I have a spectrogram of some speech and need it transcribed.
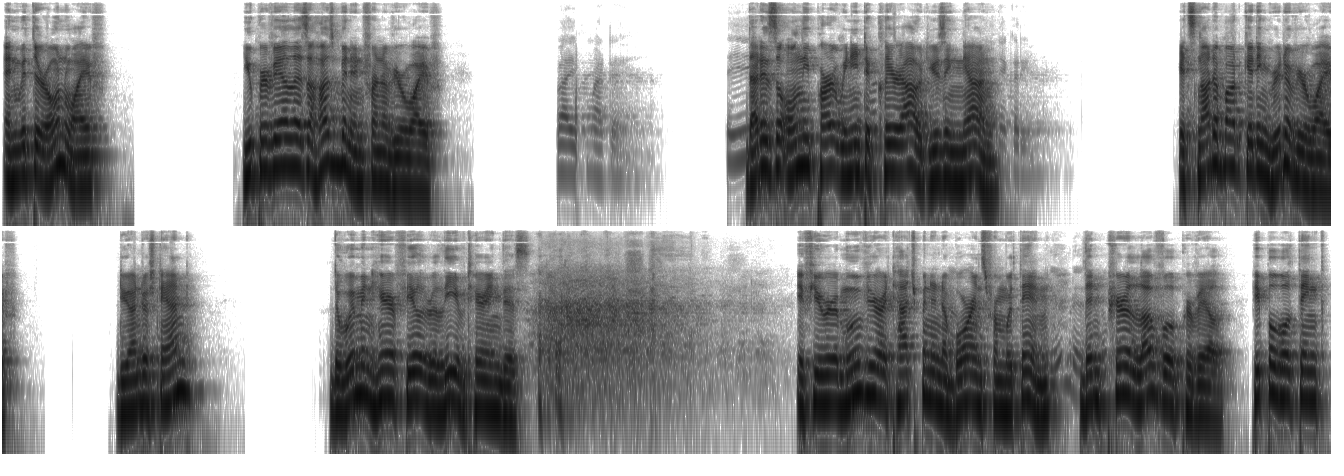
And with your own wife, you prevail as a husband in front of your wife. That is the only part we need to clear out using Nyan. It's not about getting rid of your wife. Do you understand? The women here feel relieved hearing this. if you remove your attachment and abhorrence from within, then pure love will prevail. People will think,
